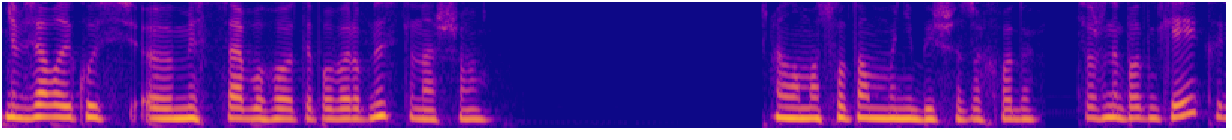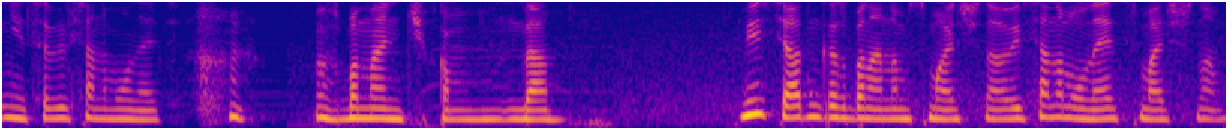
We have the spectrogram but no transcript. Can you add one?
Я взяла якусь е, місцевого типу виробництва нашого. Але масло там мені більше заходить. Це ж не панкейк? Ні, це вівсяна молнець. З бананчиком, да. Вівсянка з бананом смачно, вівсяна молнець смачно.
